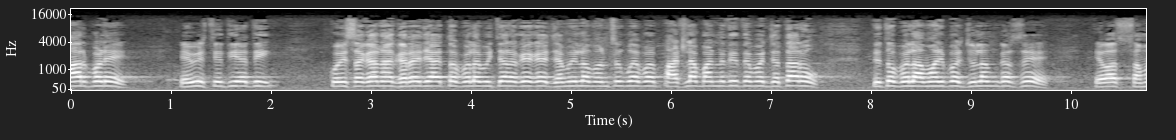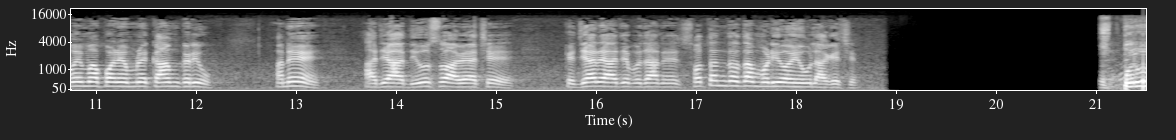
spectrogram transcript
માર પડે એવી સ્થિતિ હતી. કોઈ સગાના ઘરે જાય તો પેલા બિચારો કે જમીલો મનસુખભાઈ પણ પાટલા પાડ નથી, તમે જતા રહો. તે તો પેલા અમારી પર જુલમ કરશે એવા સમયમાં પણ એમણે કામ કર્યું. અને આજે આ દિવસો આવ્યા છે કે જ્યારે આજે બધાને સ્વતંત્રતા મળી હોય એવું લાગે છે. પૂર્વ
